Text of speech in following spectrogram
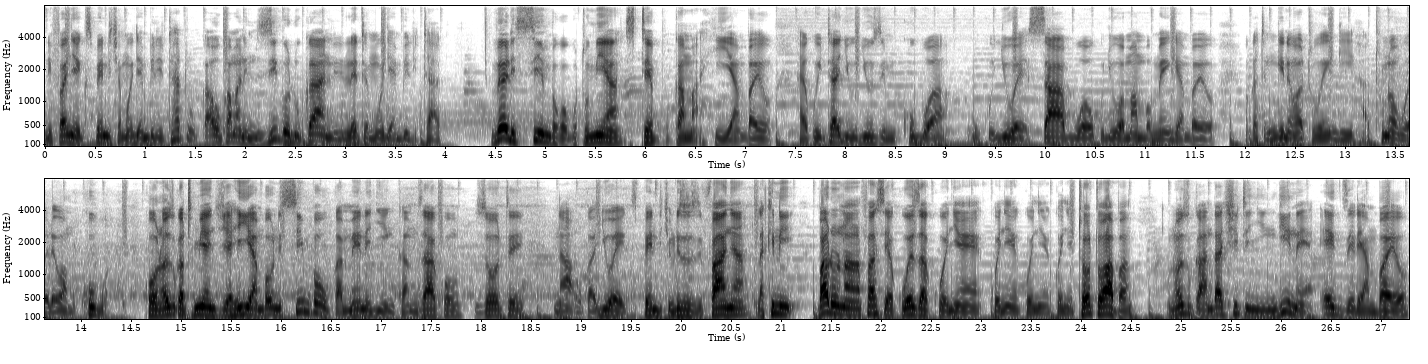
nifanye expenditure moja mbili tatu au kama ni mzigo dukani nilete moja mbili tatu very simple kwa kutumia step kama hii ambayo haikuhitaji ujuzi mkubwa ukujua hesabu au kujua mambo mengi ambayo wakati mwingine watu wengi hatuna uelewa mkubwa. Kwa unaweza ukatumia njia hii ambayo ni simple ukamanage income zako zote na ukajua expenditure ulizozifanya lakini bado una nafasi ya kuweza kwenye kwenye kwenye kwenye toto hapa unaweza ukaandaa shiti nyingine ya excel ambayo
